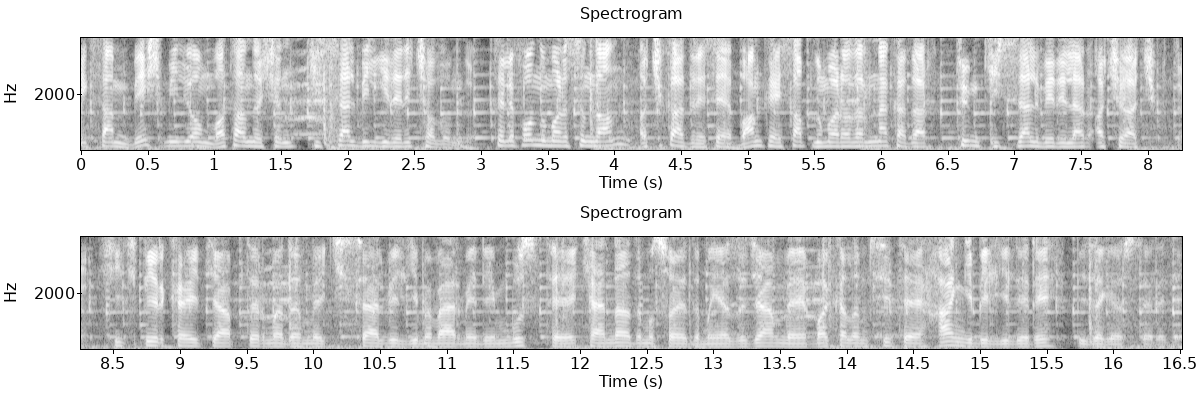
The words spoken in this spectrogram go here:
85 milyon vatandaşın kişisel bilgileri çalındı. Telefon numarasından açık adrese, banka hesap numaralarına kadar tüm kişisel veriler açığa çıktı. Hiçbir kayıt yaptırmadığım ve kişisel bilgimi vermediğim bu siteye kendi adımı soyadımı yazacağım ve bakalım site hangi bilgileri bize gösterecek.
